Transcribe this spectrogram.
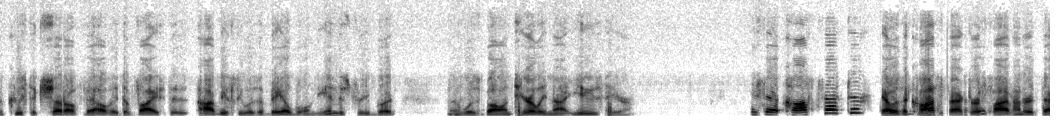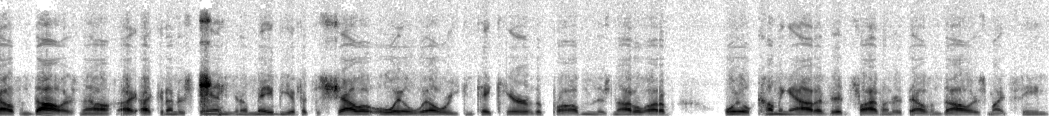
acoustic shutoff valve, a device that obviously was available in the industry, but uh, was voluntarily not used here. Is there a cost factor? Yeah, it was a cost factor of five hundred thousand dollars. Now, I, I could understand, you know, maybe if it's a shallow oil well where you can take care of the problem, there's not a lot of oil coming out of it. Five hundred thousand dollars might seem,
